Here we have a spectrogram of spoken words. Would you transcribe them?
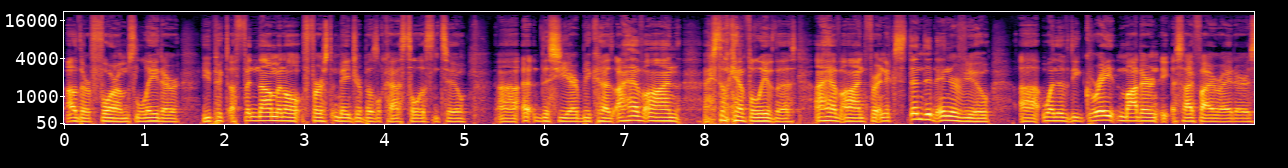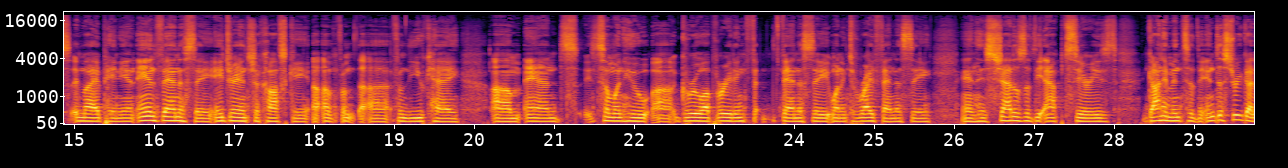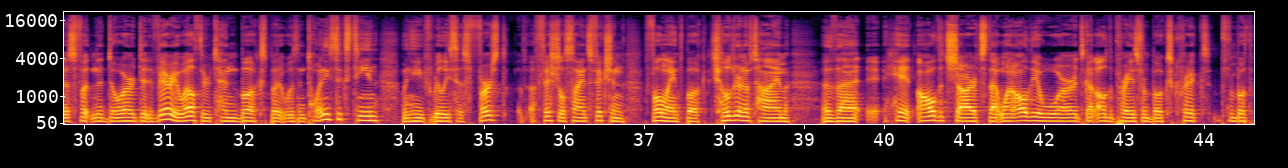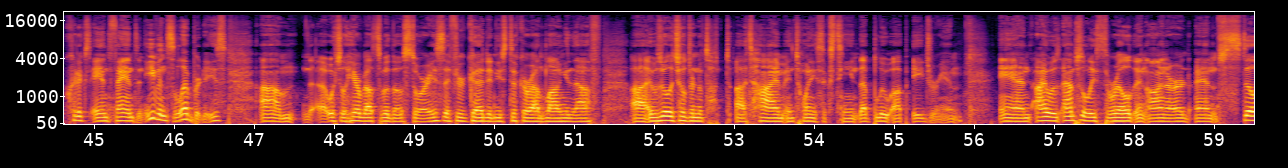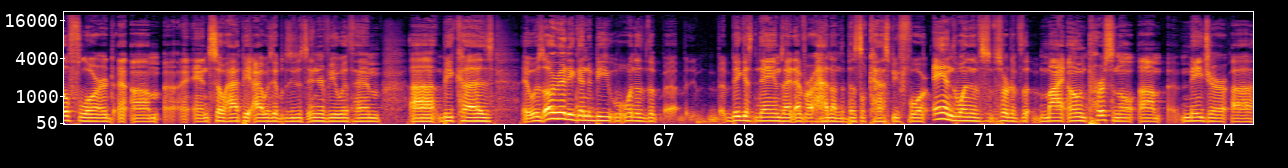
other forums later. You picked a phenomenal first major Bizzlecast to listen to uh, this year because I have on, I still can't believe this, I have on for an extended interview uh, one of the great modern sci-fi writers, in my opinion, and fantasy, Adrian Tchaikovsky uh, um, from uh, from the UK, um, and someone who uh, grew up reading f- fantasy, wanting to write fantasy, and his Shadows of the Apt series got him into the industry, got his foot in the door, did very well through ten books. But it was in 2016 when he released his first official science fiction full-length book, Children of Time that hit all the charts, that won all the awards, got all the praise from books critics, from both critics and fans, and even celebrities. Um, uh, which you'll hear about some of those stories if you're good and you stick around long enough. Uh, it was really Children of t- uh, Time in 2016 that blew up Adrian. And I was absolutely thrilled and honored and still floored um, and so happy I was able to do this interview with him uh, because it was already going to be one of the uh, biggest names I'd ever had on the Bizzlecast before, and one of sort of the, my own personal um, major, uh,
